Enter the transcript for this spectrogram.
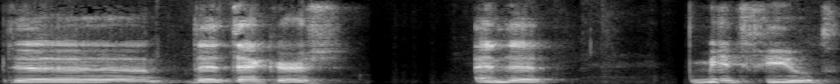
the the attackers and the midfield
